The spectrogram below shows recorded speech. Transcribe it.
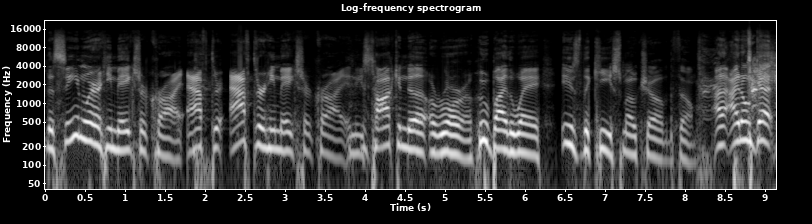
the scene where he makes her cry after after he makes her cry and he's talking to Aurora, who by the way is the key smoke show of the film. I, I don't get.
